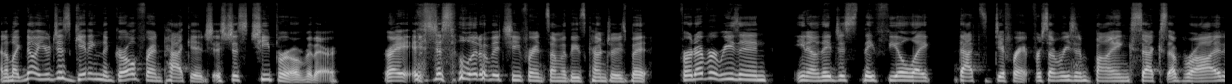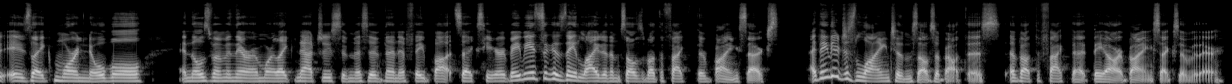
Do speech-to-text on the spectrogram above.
And I'm like, no, you're just getting the girlfriend package. It's just cheaper over there, right? It's just a little bit cheaper in some of these countries. But for whatever reason, you know, they just, they feel like that's different. For some reason, buying sex abroad is like more noble. And those women there are more like naturally submissive than if they bought sex here. Maybe it's because they lie to themselves about the fact that they're buying sex. I think they're just lying to themselves about this, about the fact that they are buying sex over there.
